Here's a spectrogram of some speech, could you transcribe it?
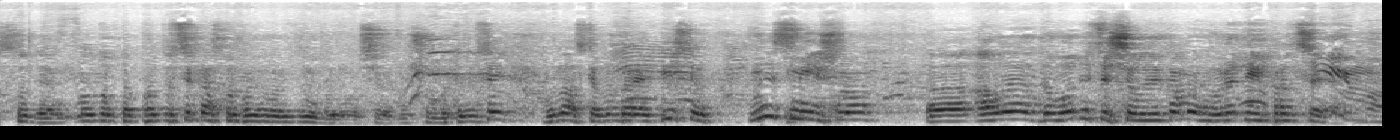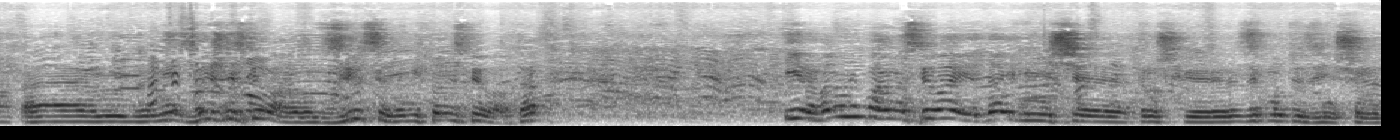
Студент. Ну тобто про ТЦК з тобою говорити не будемо сьогодні. Чому ти ліцей? Будь ласка, вибирай пісню. Не смішно. е, Але доводиться з чоловіками говорити і про це. Е, ви ж не співали, звідси ніхто не співав, так? Іра, вона непогано співає, дай мені ще трошки ризикнути з іншими.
